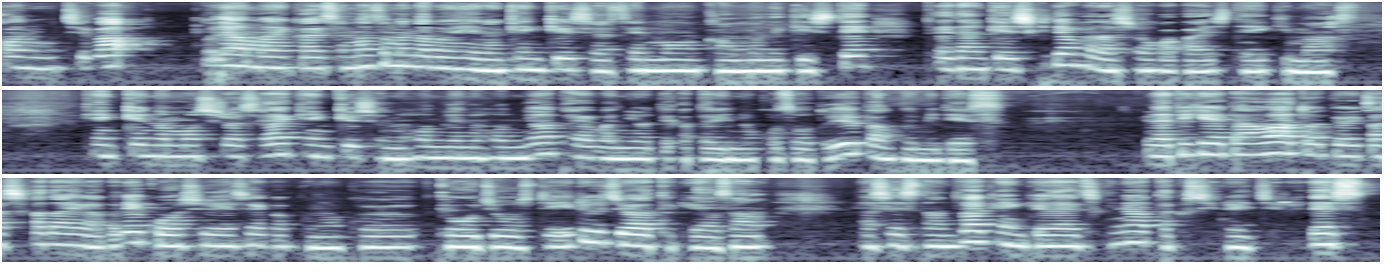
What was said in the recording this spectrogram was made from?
こんにちは。ここでは毎回様々な分野の研究者や専門家をお招きして、対談形式でお話をお伺いしていきます。研究の面白さや研究者の本音の本音を対話によって語り残そうという番組です。ナビゲーターは東京医科歯科大学で公衆衛生学の教授をしている藤原武雄さん。アシスタントは研究大好きな私、レイチェルです。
